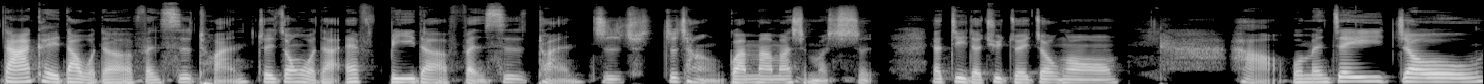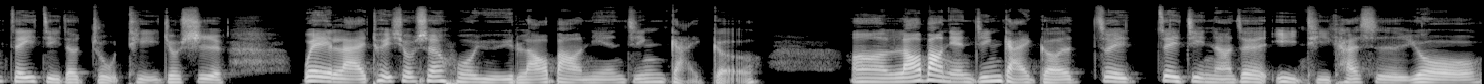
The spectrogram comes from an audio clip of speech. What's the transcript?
大家可以到我的粉丝团追踪我的 FB 的粉丝团职职场关妈妈什么事，要记得去追踪哦。好，我们这一周这一集的主题就是未来退休生活与劳保年金改革。呃，劳保年金改革最最近呢，这个议题开始又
